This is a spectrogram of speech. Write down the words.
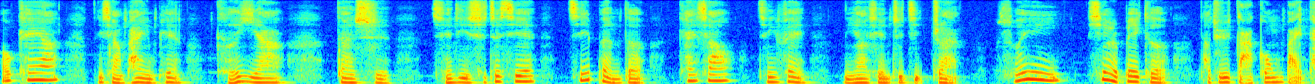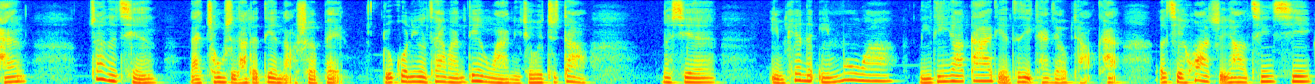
，OK 啊；你想拍影片，可以啊。但是前提是这些基本的开销经费你要先自己赚。所以谢尔贝克他就去打工摆摊，赚了钱来充实他的电脑设备。如果你有在玩电玩，你就会知道那些影片的荧幕啊，你一定要大一点，自己看起来会比较好看，而且画质要清晰，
